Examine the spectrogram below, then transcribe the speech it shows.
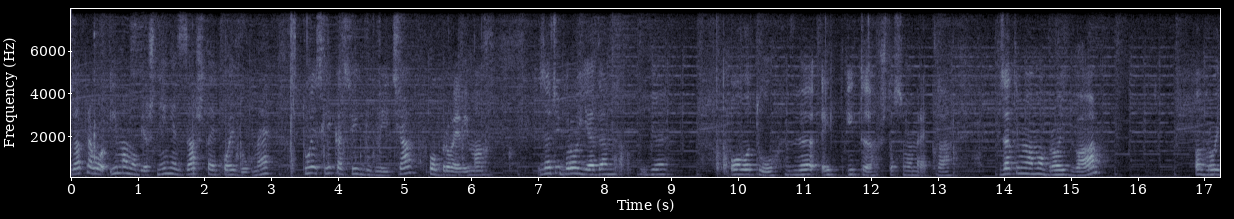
zapravo imamo objašnjenje zašto je koje dugme. Tu je slika svih dugmića po brojevima. Znači broj 1 je ovo tu, V i T, što sam vam rekla. Zatim imamo broj 2, pa broj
